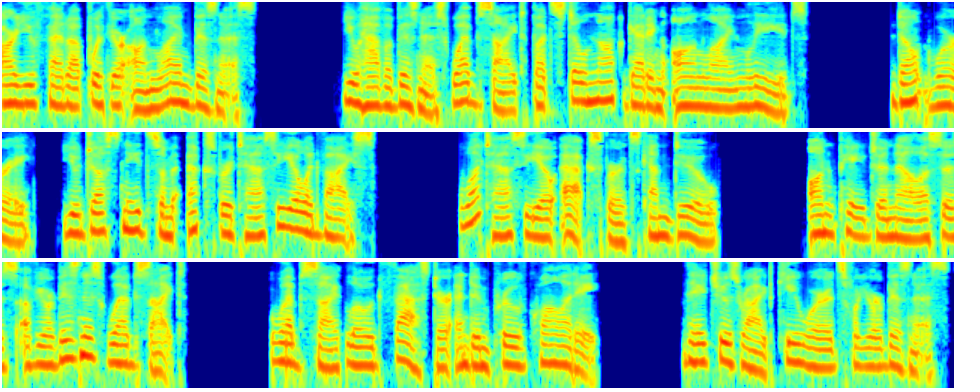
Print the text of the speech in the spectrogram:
Are you fed up with your online business? You have a business website but still not getting online leads. Don't worry, you just need some expert SEO advice. What SEO experts can do on page analysis of your business website. Website load faster and improve quality. They choose right keywords for your business.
